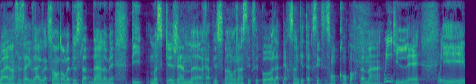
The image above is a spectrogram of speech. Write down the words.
Ouais, non, c'est ça, exact, exact. Ça, on tombait plus là-dedans. Là. Ben, puis moi, ce que j'aime euh, rappeler souvent aux gens, c'est que c'est pas la personne qui est toxique, c'est son comportement qui l'est. Et,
